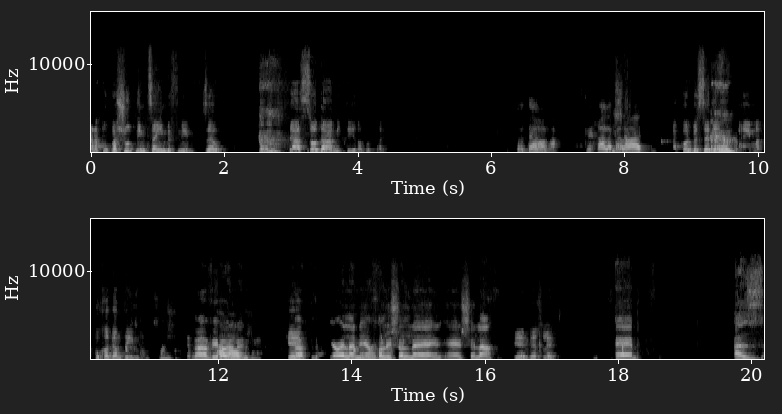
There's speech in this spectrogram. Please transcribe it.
אנחנו פשוט נמצאים בפנים, זהו. זה הסוד האמיתי, רבותיי. תודה רבה. סליחה על. הרב, הכל בסדר, מטבוחה גם טעימה. רב יואל, כן, יואל, אני יכול לשאול אה, אה, שאלה? כן, בהחלט. אז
